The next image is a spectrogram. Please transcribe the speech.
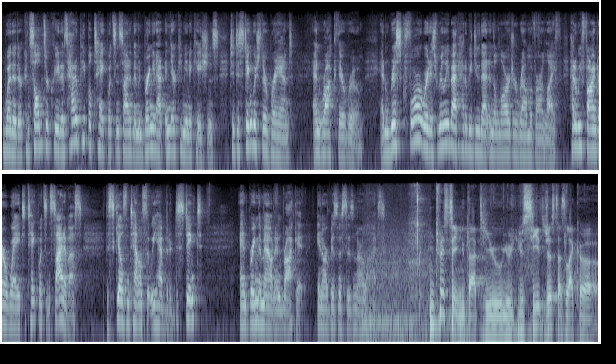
whether they're consultants or creatives. How do people take what's inside of them and bring it out in their communications to distinguish their brand and rock their room? And risk forward is really about how do we do that in the larger realm of our life? How do we find our way to take what's inside of us, the skills and talents that we have that are distinct, and bring them out and rock it in our businesses and our lives? Interesting that you, you, you see it just as like a,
